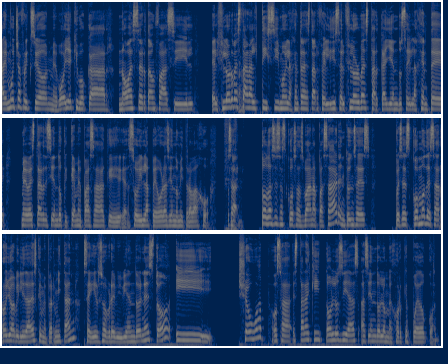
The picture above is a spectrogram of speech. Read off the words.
hay mucha fricción, me voy a equivocar, no va a ser tan fácil, el flor va a estar altísimo y la gente va a estar feliz, el flor va a estar cayéndose y la gente me va a estar diciendo que qué me pasa, que soy la peor haciendo mi trabajo. O sea, todas esas cosas van a pasar, entonces, pues es cómo desarrollo habilidades que me permitan seguir sobreviviendo en esto y show up, o sea, estar aquí todos los días haciendo lo mejor que puedo con,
